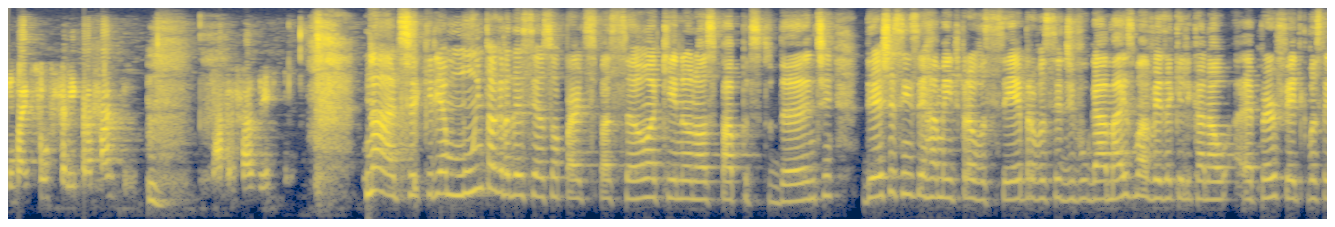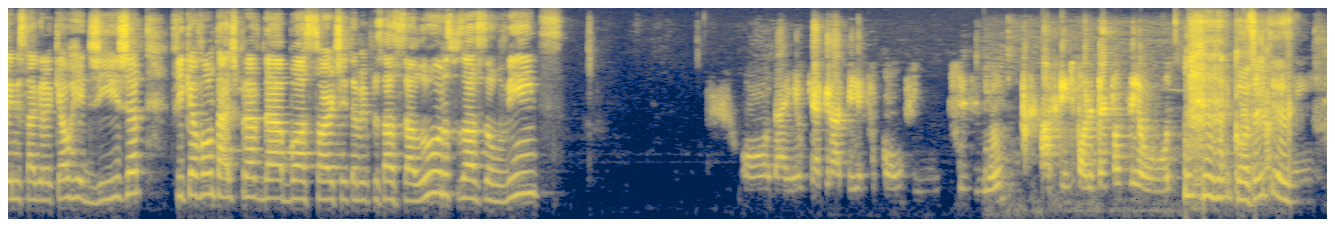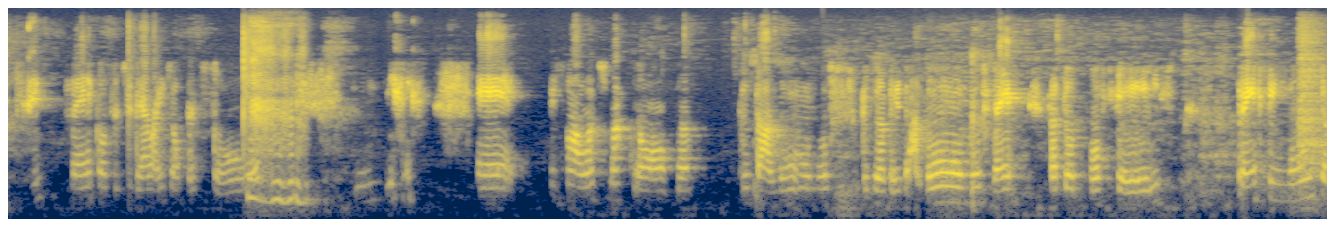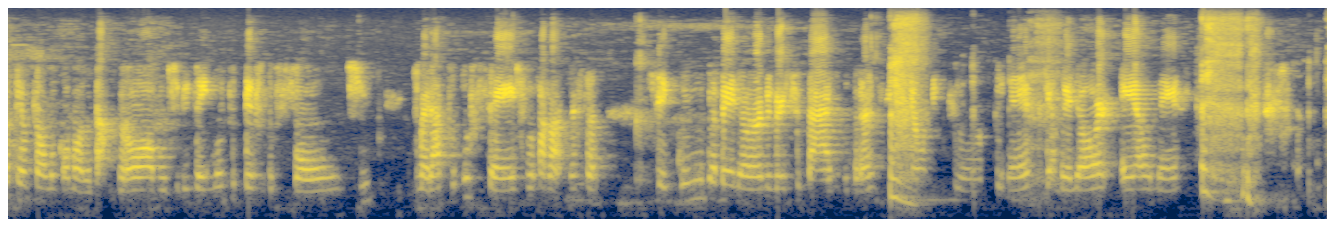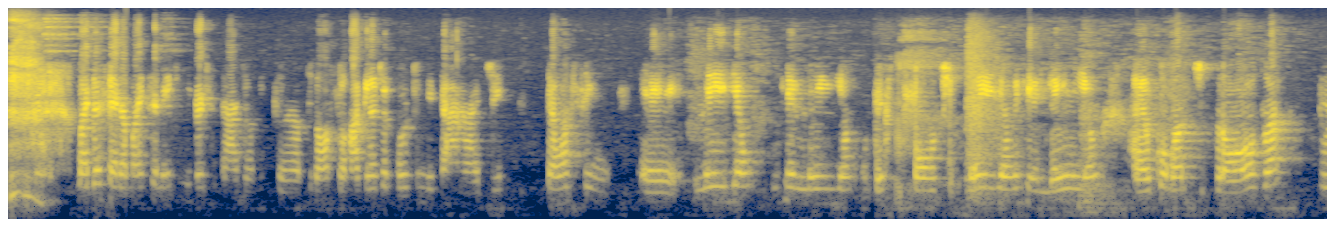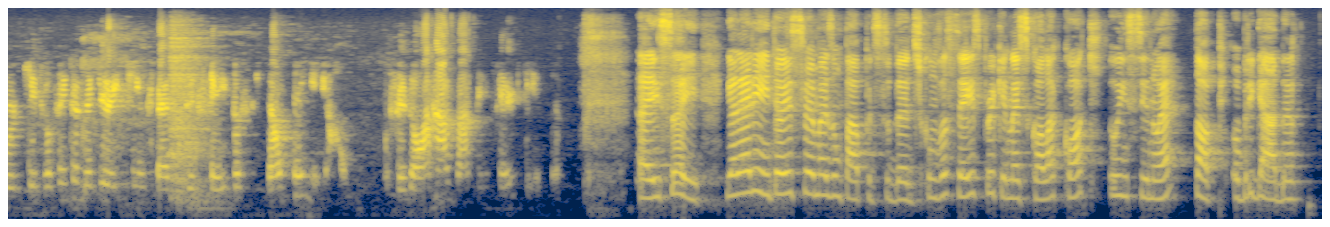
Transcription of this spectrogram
não vai sofrer para fazer. Dá para fazer sim. Nath, queria muito agradecer a sua participação aqui no nosso Papo de Estudante. Deixa esse encerramento para você, para você divulgar mais uma vez aquele canal é perfeito que você tem no Instagram, que é o Redija. Fique à vontade para dar boa sorte aí também para os nossos alunos, para os nossos ouvintes. Ó, daí eu que agradeço o convite. viu? Acho que a gente pode até fazer outro. Com certeza. Frente, né? Quando você estiver lá em João Pessoa. é, uma ótima prova para os alunos, para os meus alunos, né? Para todos vocês. Prestem muita atenção no comando da prova, utilizem muito texto-fonte, que vai dar tudo certo. Vou falar nessa segunda melhor universidade do Brasil, que é a Unicamp, né? Porque a melhor é a Unesco. Mas é sério, é uma excelente universidade, a Unicamp. Nossa, é uma grande oportunidade. Então, assim, é, leiam e releiam o texto-fonte, leiam e releiam é, o comando de prova, porque se você entender direitinho o que deve ser feito, assim, não tem erro. Vocês vão arrasar, tenho certeza. É isso aí. Galerinha, então esse foi mais um Papo de Estudante com vocês, porque na Escola Coque o ensino é top. Obrigada!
